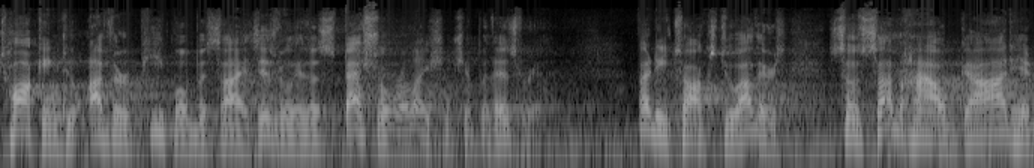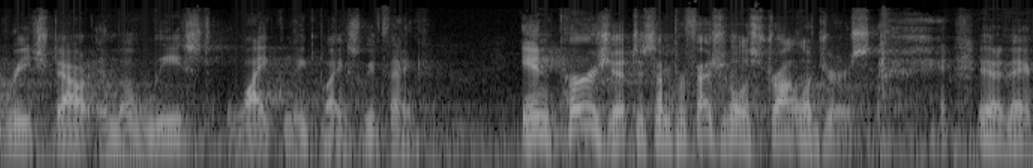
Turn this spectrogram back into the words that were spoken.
talking to other people besides Israel. He has a special relationship with Israel, but He talks to others. So somehow God had reached out in the least likely place, we think. In Persia, to some professional astrologers, they,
